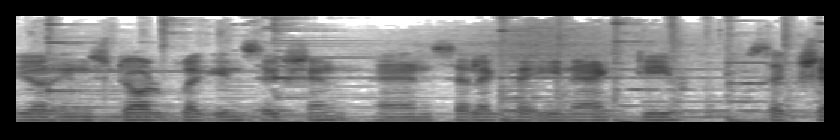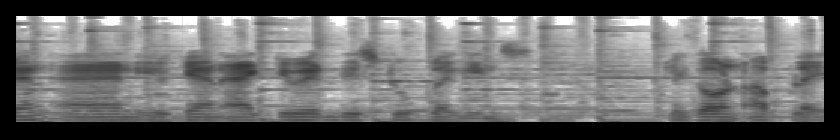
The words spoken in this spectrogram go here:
your install plugin section and select the inactive section and you can activate these two plugins. Click on apply.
